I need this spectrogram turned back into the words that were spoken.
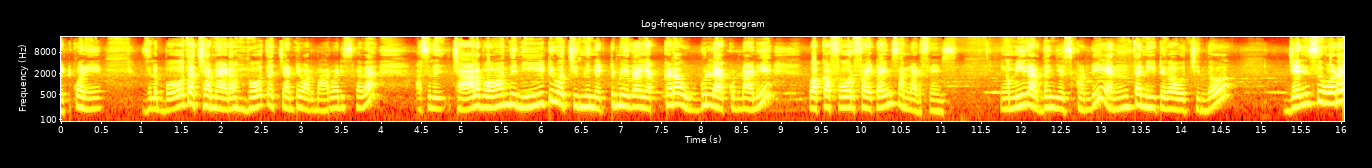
పెట్టుకొని అసలు బోత్ వచ్చా మేడం బోత్ వచ్చా అంటే వాళ్ళు మార్వాడిస్ కదా. అసలు చాలా బాగుంది నీట్గా వచ్చింది నెట్ మీద. ఎక్కడ ఉగ్గులు లేకుండా అని ఒక ఫోర్ ఫైవ్ టైమ్స్ అన్నాడు ఫ్రెండ్స్. ఇంకా మీరు అర్థం చేసుకోండి ఎంత నీట్గా వచ్చిందో. జెంట్స్ కూడా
